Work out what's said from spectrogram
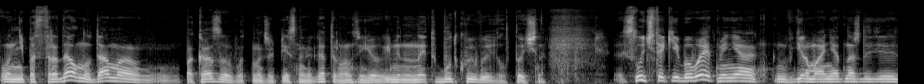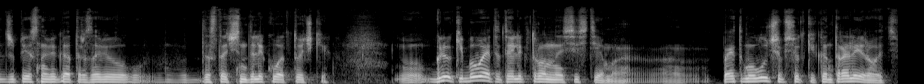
Он не пострадал, но дама показывала вот на GPS-навигатор, он ее именно на эту будку и вывел, точно. Случаи такие бывают. Меня в Германии однажды GPS-навигатор завел достаточно далеко от точки. Глюки бывают, это электронная система. Поэтому лучше все-таки контролировать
